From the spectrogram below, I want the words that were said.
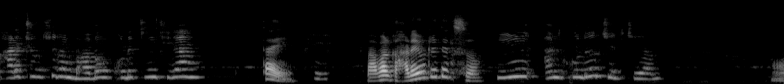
ঘাড়ে চলছিলাম বাবা করে চলছিলাম। তাই? বাবার ঘাড়ে উঠে দেখছ? হুম আমি চলছিলাম। ও।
